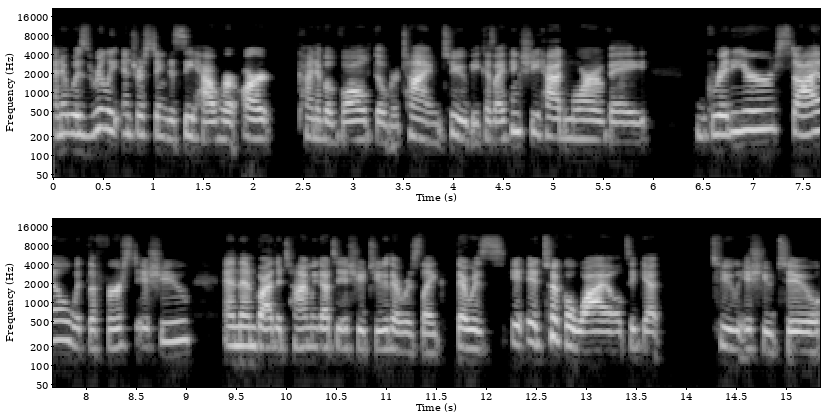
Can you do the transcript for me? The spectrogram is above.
And it was really interesting to see how her art kind of evolved over time too because I think she had more of a grittier style with the first issue and then by the time we got to issue 2 there was like there was it, it took a while to get to issue 2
